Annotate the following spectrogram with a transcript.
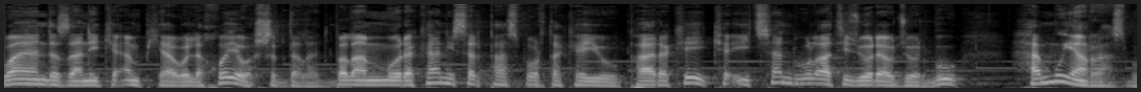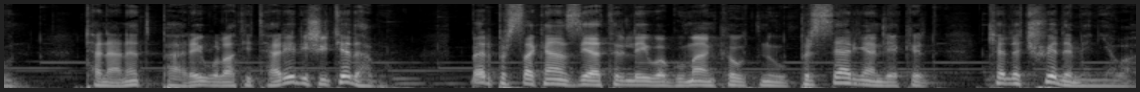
وایان دەزانی کە ئەم پیاوە لە خۆیەوە شت دەڵێت، بەڵام مۆرەکانی سەر پاسپۆرتەکەی و پارەکەی کە ئی چەند وڵاتی جۆراوجۆر بوو، هەموویان ڕاست بوون، تەنانەت پارەی وڵاتی تارێدیشی تێدا بوو. بەرپرسەکان زیاتر لێیوە گومان کەوتن و پرسیاریان لێ کرد، کە لە کوێ دەمێنیەوە؟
